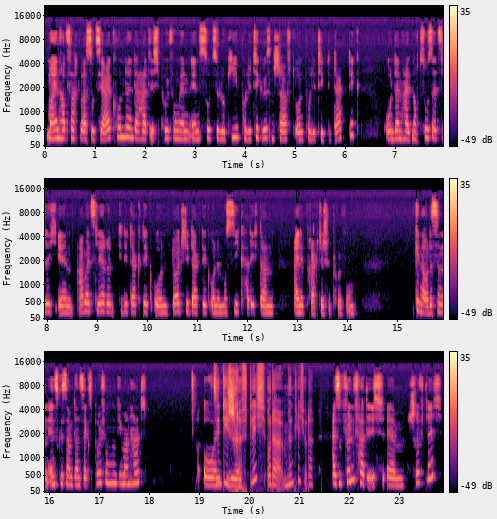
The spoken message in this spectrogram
Mein Hauptfach war Sozialkunde, da hatte ich Prüfungen in Soziologie, Politikwissenschaft und Politikdidaktik und dann halt noch zusätzlich in Arbeitslehre die Didaktik und Deutschdidaktik und in Musik hatte ich dann eine praktische Prüfung. Genau, das sind insgesamt dann sechs Prüfungen, die man hat. Und Sind die, die schriftlich oder mündlich oder? Also fünf hatte ich ähm, schriftlich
